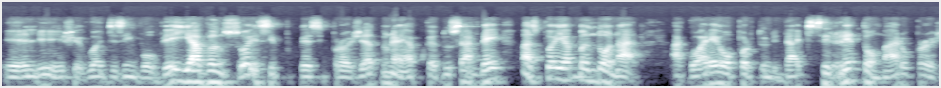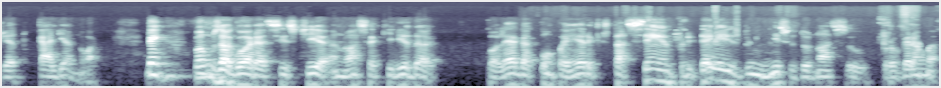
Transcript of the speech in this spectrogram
Ele chegou a desenvolver e avançou esse, esse projeto na época do Sarney, mas foi abandonado. Agora é a oportunidade de se retomar o projeto Calha Norte. Bem, vamos agora assistir a nossa querida colega, companheira, que está sempre, desde o início do nosso programa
